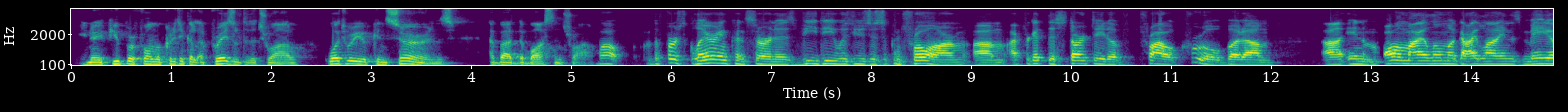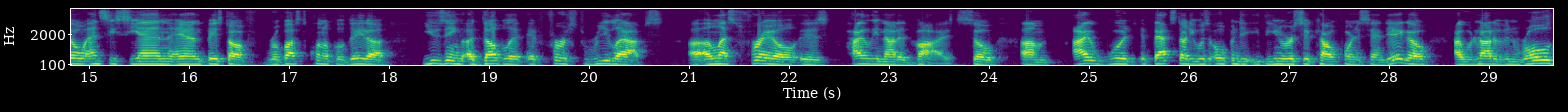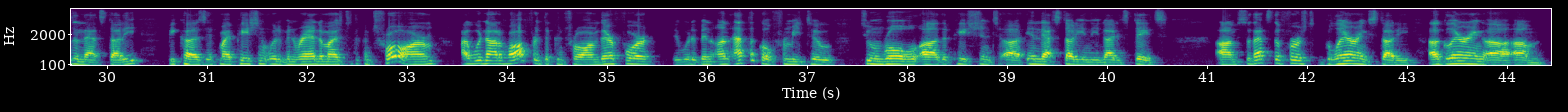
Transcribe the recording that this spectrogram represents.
you know, if you perform a critical appraisal to the trial, what were your concerns about the Boston trial? Well, the first glaring concern is VD was used as a control arm. Um, I forget the start date of trial accrual, but um, uh, in all myeloma guidelines, Mayo, NCCN, and based off robust clinical data, using a doublet at first relapse, uh, unless frail, is highly not advised. So um, I would, if that study was open to the University of California, San Diego, I would not have enrolled in that study because if my patient would have been randomized to the control arm, I would not have offered the control arm. Therefore, it would have been unethical for me to, to enroll uh, the patient uh, in that study in the United States. Um, so that's the first glaring study, a glaring uh, um,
